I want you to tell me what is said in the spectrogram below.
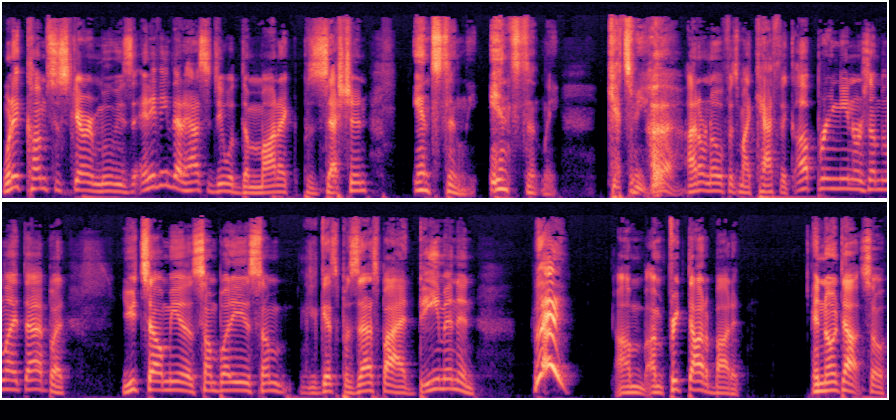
when it comes to scary movies, anything that has to do with demonic possession, instantly, instantly gets me. I don't know if it's my Catholic upbringing or something like that, but you tell me uh, somebody some gets possessed by a demon and hey, I'm I'm freaked out about it. And no doubt. So,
